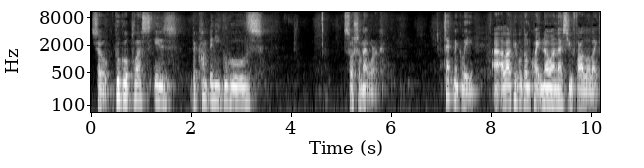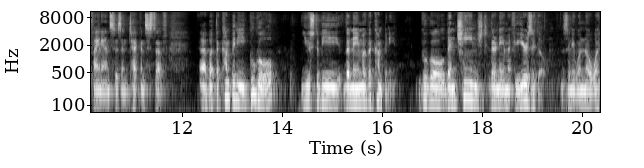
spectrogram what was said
So Google Plus is the company Google's social network. Technically, uh, a lot of people don't quite know unless you follow like finances and tech and stuff. Uh, but the company Google used to be the name of the company. Google then changed their name a few years ago. Does anyone know what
